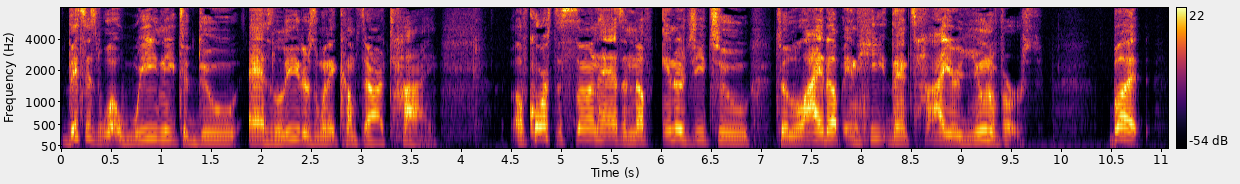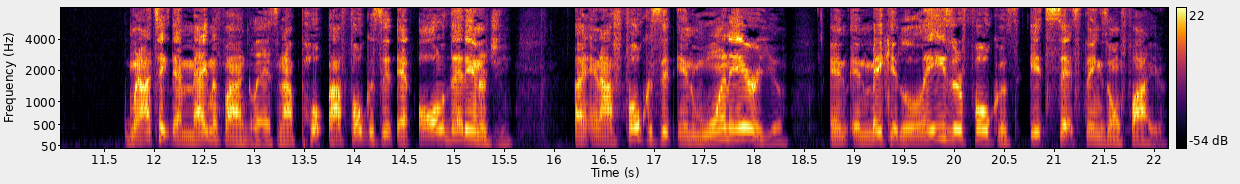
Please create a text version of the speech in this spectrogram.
this is what we need to do as leaders when it comes to our time. Of course, the sun has enough energy to, to light up and heat the entire universe. But when I take that magnifying glass and I, po- I focus it at all of that energy uh, and I focus it in one area and, and make it laser focused, it sets things on fire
